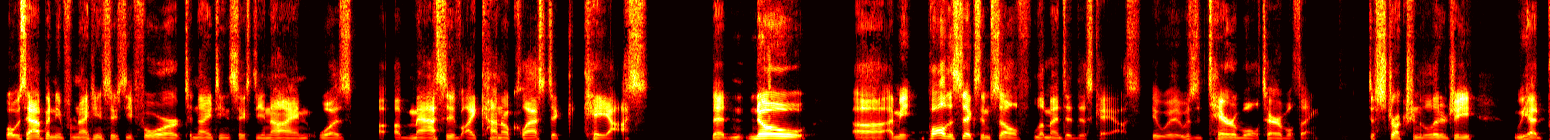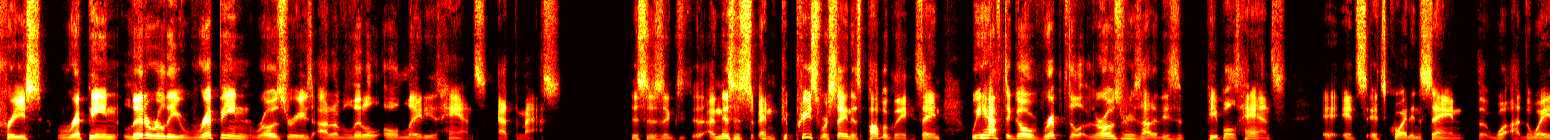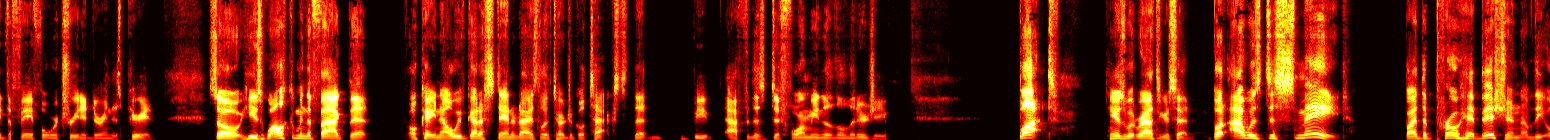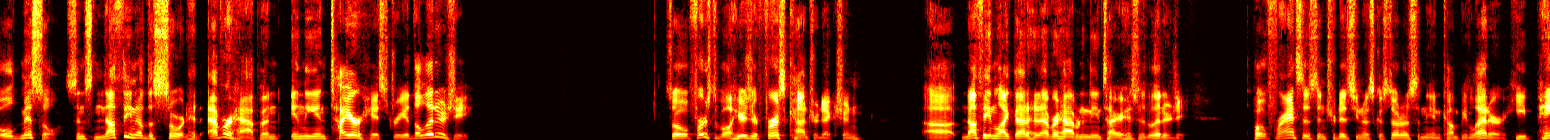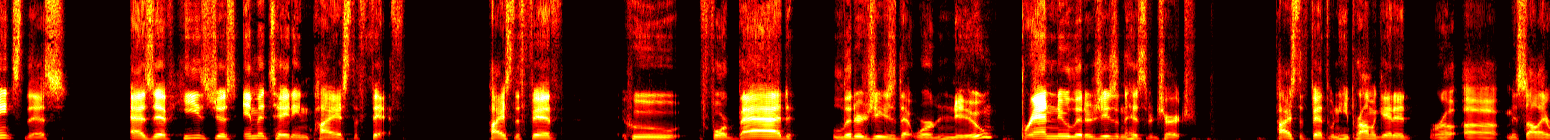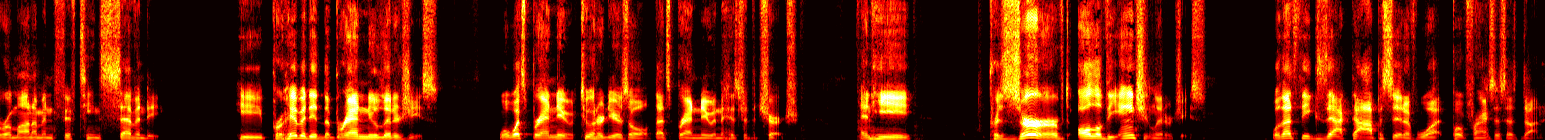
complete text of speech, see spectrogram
What was happening from 1964 to 1969 was a, a massive iconoclastic chaos that no, uh, I mean, Paul VI himself lamented this chaos. It, it was a terrible, terrible thing. Destruction of the liturgy, we had priests ripping, literally ripping rosaries out of little old ladies' hands at the mass. This is, and this is, and priests were saying this publicly, saying we have to go rip the rosaries out of these people's hands. It's it's quite insane the the way the faithful were treated during this period. So he's welcoming the fact that okay, now we've got a standardized liturgical text that be after this deforming of the liturgy. But here's what Ratzinger said: But I was dismayed by the prohibition of the old missal, since nothing of the sort had ever happened in the entire history of the liturgy. So, first of all, here's your first contradiction. Uh, nothing like that had ever happened in the entire history of the liturgy. Pope Francis in Traditionis Custodes in the Incumpi letter, he paints this as if he's just imitating Pius V. Pius V, who forbade liturgies that were new, brand new liturgies in the history of the church. Pius V, when he promulgated uh, Missale Romanum in 1570, he prohibited the brand new liturgies. Well, what's brand new? 200 years old. That's brand new in the history of the church. And he preserved all of the ancient liturgies. Well, that's the exact opposite of what Pope Francis has done.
